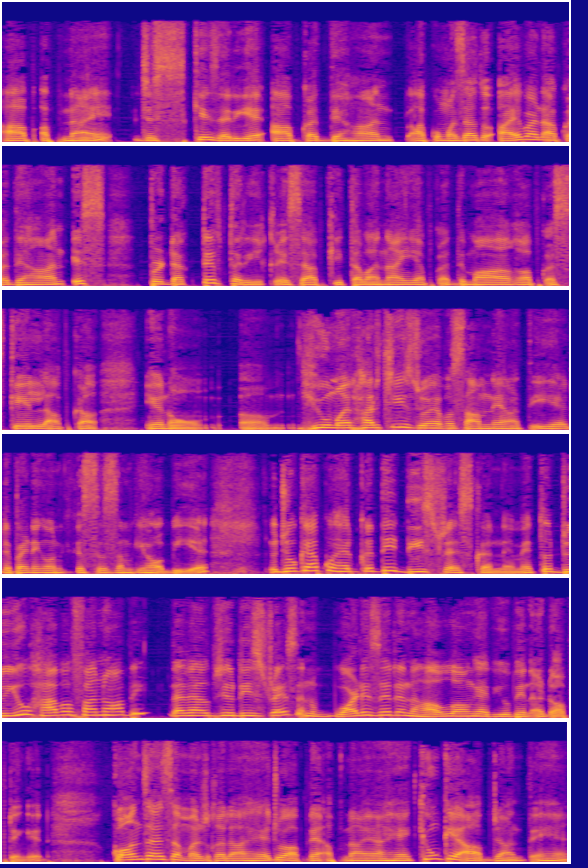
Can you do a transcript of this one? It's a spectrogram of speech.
आप अपनाएँ, जिसके ज़रिए आपका ध्यान, आपको मज़ा तो आए बट आपका ध्यान इस प्रोडक्टिव तरीके से आपकी तोानाई आपका दिमाग, आपका स्किल आपका यू नो ह्यूमर हर चीज़ जो है वो सामने आती है डिपेंडिंग ऑन किस किस्म की हॉबी है, जो कि आपको हेल्प करती है डी स्ट्रेस करने में। तो do you have a fun hobby that helps you destress and what is it and how long have you been adopting it कौन सा ऐसा मशगला है जो आपने अपनाया है? क्योंकि आप जानते हैं?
